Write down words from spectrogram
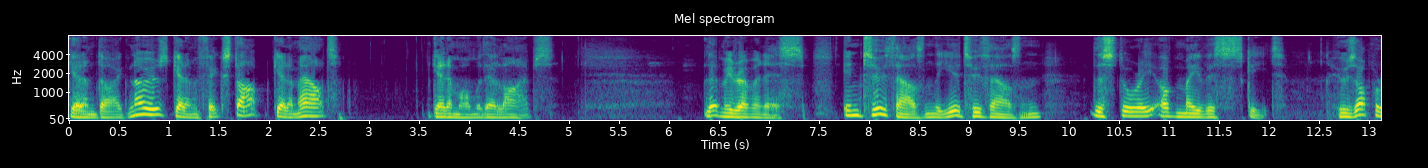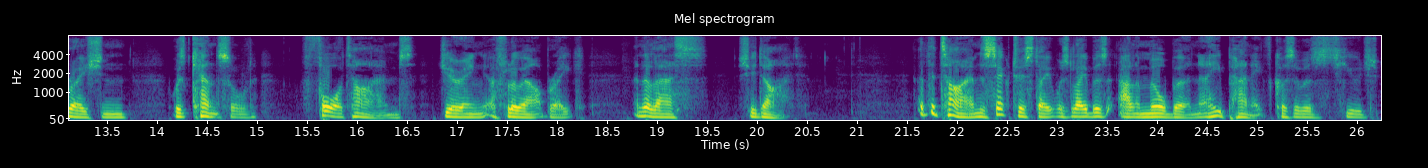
get them diagnosed, get them fixed up, get them out, get them on with their lives. Let me reminisce. In 2000, the year 2000, the story of Mavis Skeet, whose operation was cancelled four times during a flu outbreak, and alas, she died. At the time, the Secretary of State was Labour's Alan Milburn. Now, he panicked because there was huge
